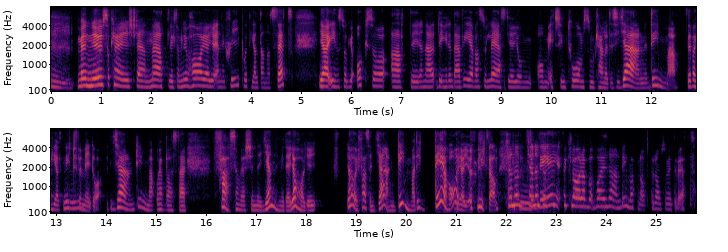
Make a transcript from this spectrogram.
Mm. Men nu så kan jag ju känna att liksom, nu har jag ju energi på ett helt annat sätt. Jag insåg ju också att i den, här, i den där vevan så läste jag ju om, om ett symptom som kallades hjärndimma. Det var helt nytt mm. för mig då. Hjärndimma och jag bara så här, fasen vad jag känner igen mig i det. Jag har ju jag har ju fasen hjärndimma, det, det har jag ju liksom. Kan du, kan inte förklara vad är hjärndimma för något för de som inte vet?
